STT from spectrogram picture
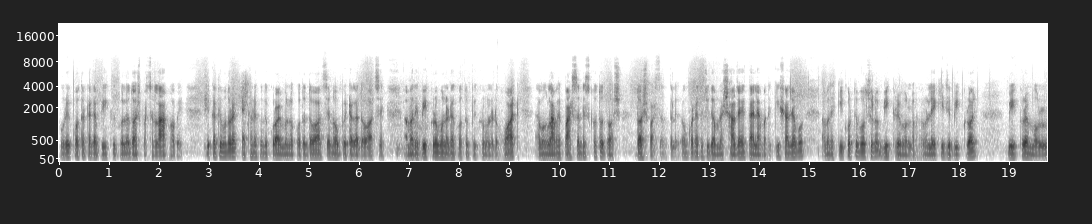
করে কত টাকা বিক্রি করলে দশ পার্সেন্ট লাভ হবে? শিক্ষার্থী বন্ধুরা, এখানে কিন্তু ক্রয় মূল্য কত দেওয়া আছে? নব্বই টাকা দেওয়া আছে। আমাদের বিক্রয় মূল্যটা কত? বিক্রয় মূল্যটা হোয়াট এবং লাভের পার্সেন্টেজ কত? দশ। দশ পার্সেন্ট তাহলে অঙ্কটাকে যদি আমরা সাজাই, তাহলে আমাদের কি সাজাবো? আমাদের কি করতে বলছিল? বিক্রয় মূল্য। আমরা লিখি যে বিক্রয় বিক্রয় মূল্য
